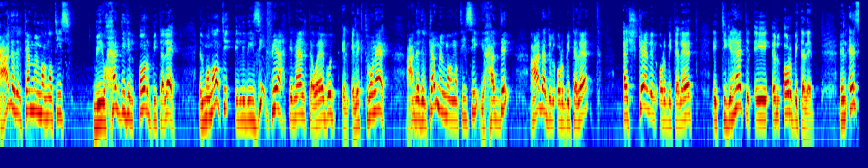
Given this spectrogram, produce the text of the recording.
عدد الكم المغناطيسي بيحدد الأوربيتالات المناطق اللي بيزيد فيها احتمال تواجد الإلكترونات. عدد الكم المغناطيسي يحدد عدد الأوربيتالات أشكال الأوربيتالات اتجاهات الايه الأوربيتالات ال S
